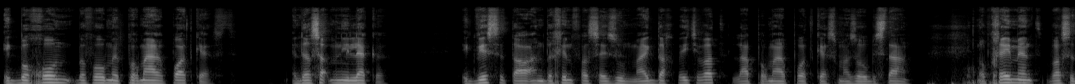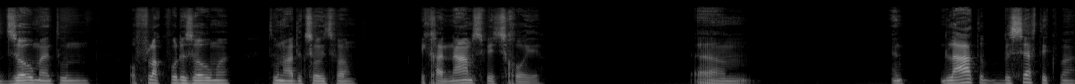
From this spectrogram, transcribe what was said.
Ik begon bijvoorbeeld met Promare Podcast. En dat zat me niet lekker. Ik wist het al aan het begin van het seizoen. Maar ik dacht, weet je wat, laat Promare Podcast maar zo bestaan. En op een gegeven moment was het zomer en toen, of vlak voor de zomer, toen had ik zoiets van, ik ga naamswitch gooien. Um, en later besefte ik me,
